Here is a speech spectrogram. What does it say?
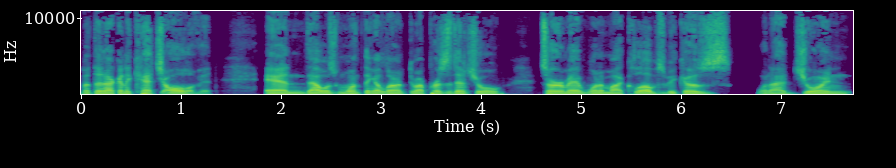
but they're not going to catch all of it. And that was one thing I learned through my presidential term at one of my clubs because when I joined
